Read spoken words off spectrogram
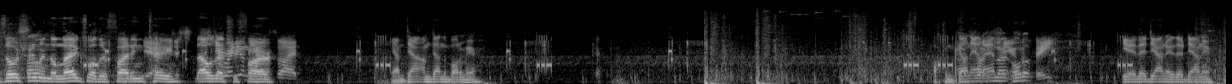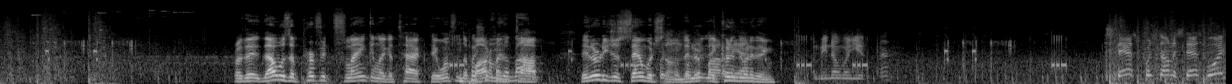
Zoe shooting him in the legs while they're fighting Yeah, K. just- That was actually get ready on the fire. Yeah, I'm down. I'm down the bottom here. Fucking gun out Try and ammo. Hold up. feet. Yeah, they're down here. They're down here. Bro, they, that was a perfect flank and like attack. They went from the bottom from and the top. They literally just sandwiched them. They, from the they couldn't bottom, do anything. Let me know when you're. Stairs. Push down the stairs, boys.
